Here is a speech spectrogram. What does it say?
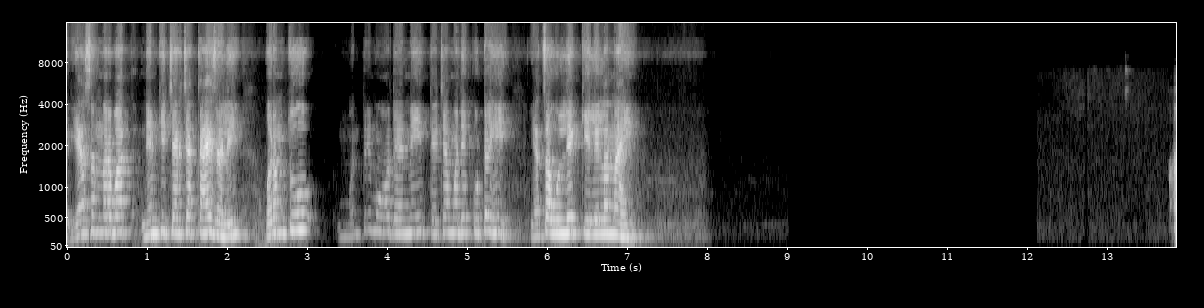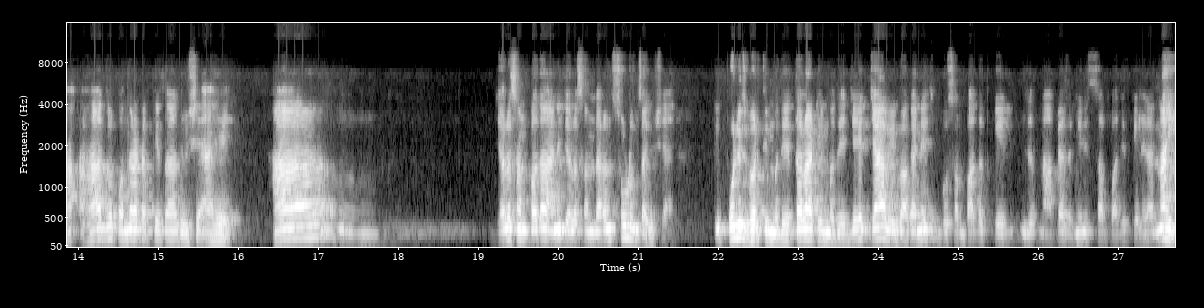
तर या संदर्भात नेमकी चर्चा काय झाली? परंतु मंत्री महोदयांनी त्याच्यामध्ये कुठंही याचा उल्लेख केलेला नाही. हा हा जो पंधरा टक्केचा विषय आहे हा जलसंपदा आणि जलसंधारण सोडूनचा विषय आहे. की पोलीस भरतीमध्ये तलाठीमध्ये जे ज्या विभागाने भूसंपादन केले आपल्या जमिनीत संपादित केलेला नाही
